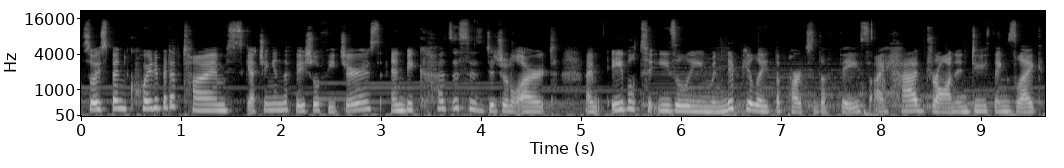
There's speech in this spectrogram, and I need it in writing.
So I spend quite a bit of time sketching in the facial features and because this is digital art, I'm able to easily manipulate the parts of the face I had drawn and do things like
